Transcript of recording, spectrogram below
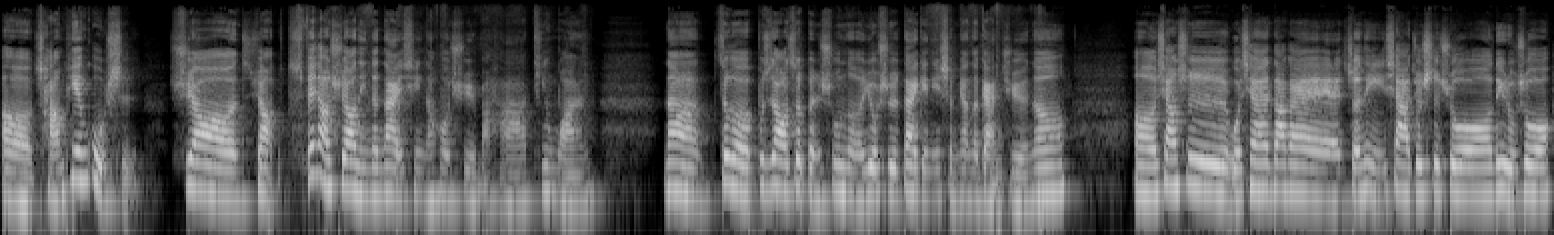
呃长篇故事，需要需要非常需要您的耐心，然后去把它听完。那这个不知道这本书呢，又是带给你什么样的感觉呢？呃，像是我现在大概整理一下，就是说，例如说，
